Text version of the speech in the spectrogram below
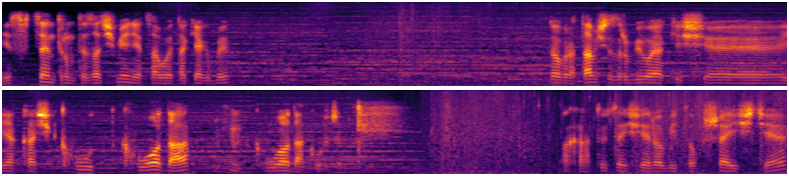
Jest w centrum te zaćmienie całe, tak jakby. Dobra, tam się zrobiło jakieś... E, jakaś kłoda. Mhm, kłoda, kurczę. Aha, tutaj się robi to przejście.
